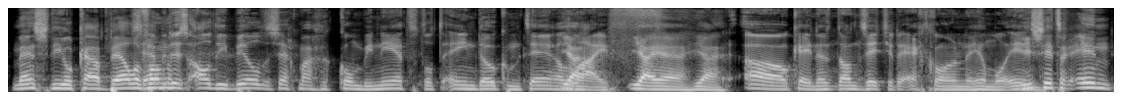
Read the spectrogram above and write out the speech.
Mensen die elkaar bellen Ze van... hebben dus al die beelden zeg maar gecombineerd tot één documentaire ja, live. Ja, ja, ja. Oh, oké, dan, dan zit je er echt gewoon helemaal in. Je zit erin.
